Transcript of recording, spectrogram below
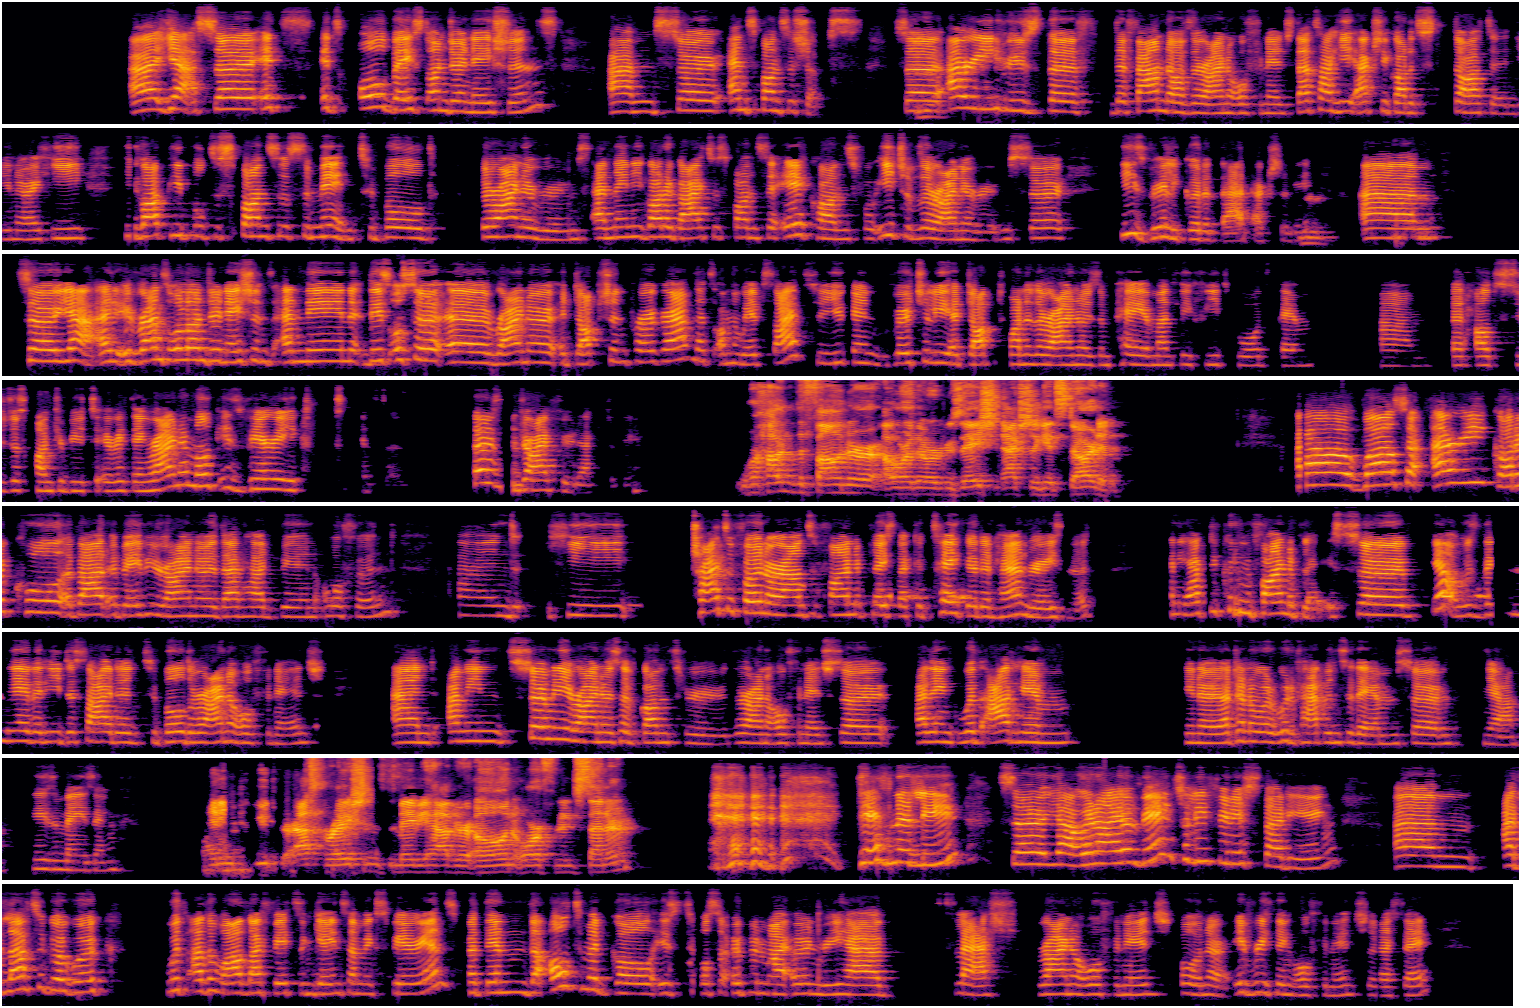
Uh yeah so it's it's all based on donations um so and sponsorships So mm-hmm. Ari, who's the the founder of the Rhino Orphanage, that's how he actually got it started. You know, he he got people to sponsor cement to build the Rhino rooms, and then he got a guy to sponsor air cons for each of the Rhino rooms. So he's really good at that, actually. Mm-hmm. Um, so yeah, it runs all on donations, and then there's also a Rhino adoption program that's on the website, so you can virtually adopt one of the rhinos and pay a monthly fee towards them. Um, that helps to just contribute to everything. Rhino milk is very expensive. So is the dry food, actually. Well, how did the founder or the organization actually get started? Uh, well, so Ari got a call about a baby rhino that had been orphaned, and he tried to phone around to find a place that could take it and hand raise it, and he actually couldn't find a place. So yeah, it was then there that he decided to build a rhino orphanage. And I mean, so many rhinos have gone through the rhino orphanage. So I think without him, you know, I don't know what would have happened to them. So yeah, he's amazing. Any future aspirations to maybe have your own orphanage center? Definitely. So yeah, when I eventually finish studying, um, I'd love to go work with other wildlife vets and gain some experience. But then the ultimate goal is to also open my own rehab slash rhino orphanage, or no, everything orphanage, should I say?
